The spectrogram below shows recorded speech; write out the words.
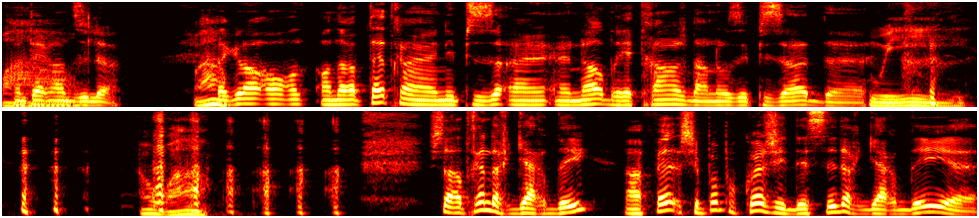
on était rendu là. Wow. Fait que là, on, on aura peut-être un épisode, un, un ordre étrange dans nos épisodes. euh. Oui. Oh, wow. je suis en train de regarder. En fait, je sais pas pourquoi j'ai décidé de regarder euh,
